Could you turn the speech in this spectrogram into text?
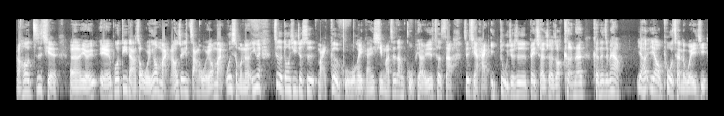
然后之前呃有一有一波低档的时候，我又买，然后最近涨了，我又卖。为什么呢？因为这个东西就是买个股，我会担心嘛。这张股票，尤其特斯拉，之前还一度就是被传出来说可能可能怎么样，要要有破产的危机。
